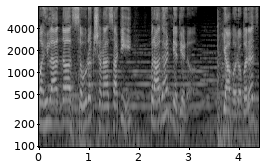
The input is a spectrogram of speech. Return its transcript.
महिलांना संरक्षणासाठी प्राधान्य देणं. याबरोबरच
